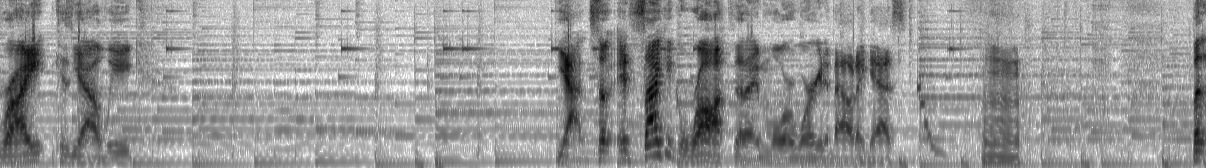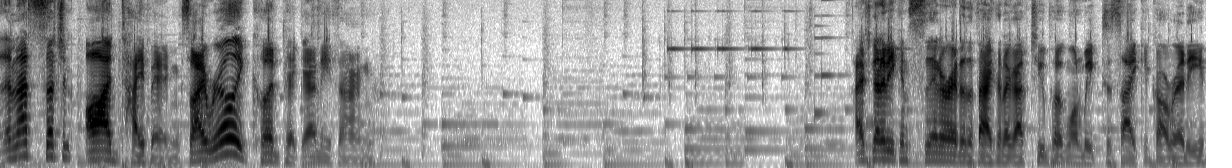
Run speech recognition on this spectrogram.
Right? Because, yeah, weak. Yeah, so it's Psychic Rock that I'm more worried about, I guess. Hmm. But, and that's such an odd typing, so I really could pick anything. I just gotta be considerate of the fact that I got two Pokemon weak to Psychic already.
